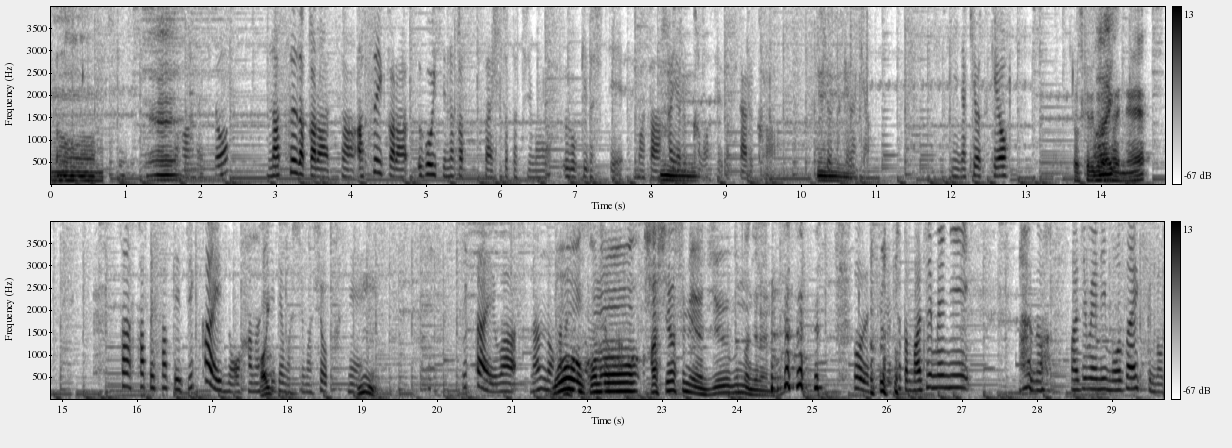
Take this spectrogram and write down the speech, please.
ううんんそうですわね。かんないでしょ？夏だからさ、暑いから動いてなかった人たちも動き出して、また流行る可能性だってあるから、気をつけなきゃ。みんな気をつけよう。気をつけてくださいね。さあ、さてさて、次回のお話でもしましょうかね。うん、次回は何の話もうこしましょうか？の箸休みは十分なんじゃないの？そうですね。ちょっと真面目に、あの、真面目にモザイクの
